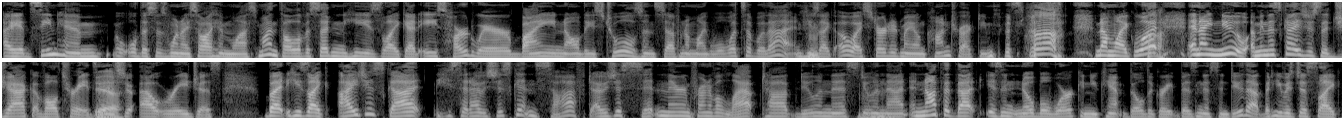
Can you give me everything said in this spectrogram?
I had seen him. Well, this is when I saw him last month. All of a sudden, he's like at Ace Hardware buying all these tools and stuff, and I'm like, "Well, what's up with that?" And he's hmm. like, "Oh, I started my own contracting business." and I'm like, "What?" And I knew. I mean, this guy is just a jack of all trades. and Yeah. it's outrageous. But he's like, "I just got." He said, "I was just getting soft. I was just sitting there in front of a laptop doing this, doing mm-hmm. that, and not that that isn't noble work, and you can't build a great business and do that." But he was just like.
